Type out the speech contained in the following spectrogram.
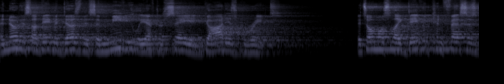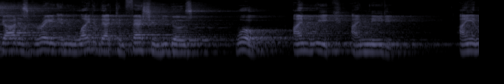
And notice how David does this immediately after saying, God is great. It's almost like David confesses God is great, and in light of that confession, he goes, Whoa, I'm weak, I'm needy. I am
